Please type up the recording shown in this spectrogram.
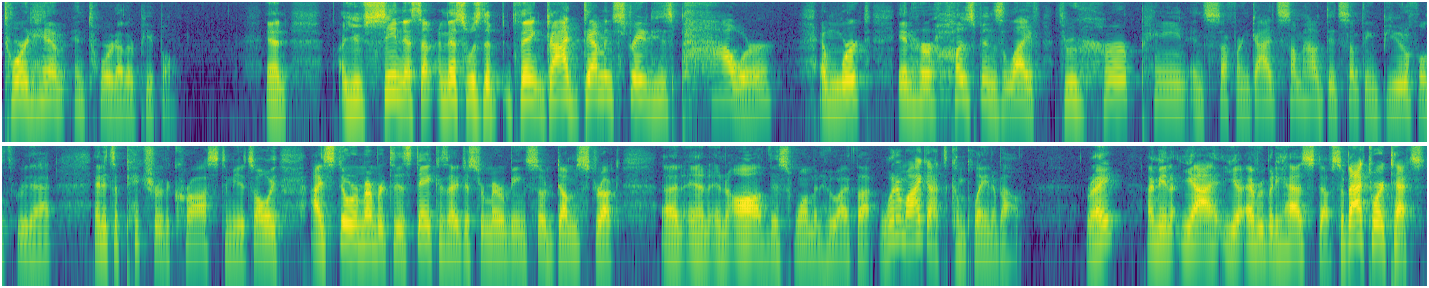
toward him and toward other people. And you've seen this and this was the thing. God demonstrated his power and worked in her husband's life through her pain and suffering. God somehow did something beautiful through that. And it's a picture of the cross to me. It's always, I still remember to this day because I just remember being so dumbstruck and, and in awe of this woman who I thought, what am I got to complain about? Right? I mean, yeah, yeah, everybody has stuff. So back to our text.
